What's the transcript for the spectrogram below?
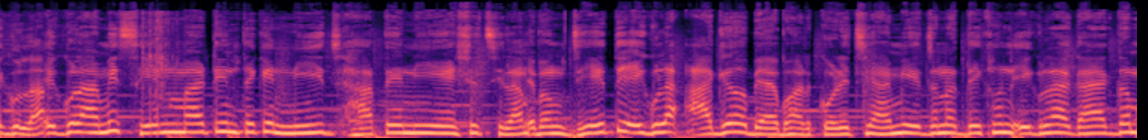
এগুলা। এগুলা আমি সেন্ট মার্টিন থেকে নিজ হাতে নিয়ে এসেছিলাম এবং যেহেতু এগুলা আগেও ব্যবহার করেছি, আমি এজন্য দেখুন এগুলা গায়ে একদম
